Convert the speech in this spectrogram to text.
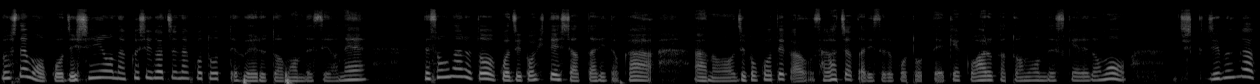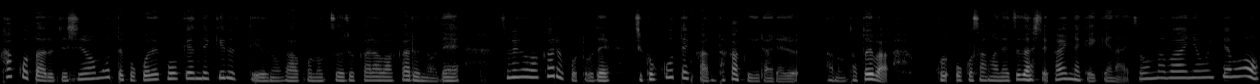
どうしてもこう、自信をなくしがちなことって増えると思うんですよね。で、そうなると、こう、自己否定しちゃったりとか、あの、自己肯定感下がっちゃったりすることって結構あるかと思うんですけれども、自分が確固たる自信を持ってここで貢献できるっていうのがこのツールからわかるので、それがわかることで自己肯定感高くいられる。あの、例えば、お子さんが熱出して帰んなきゃいけない。そんな場合においても、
